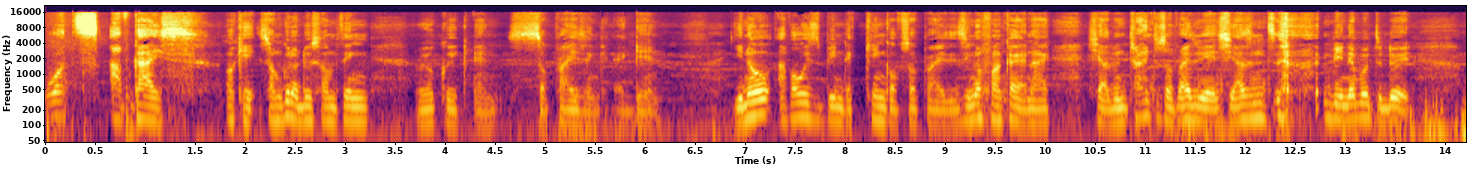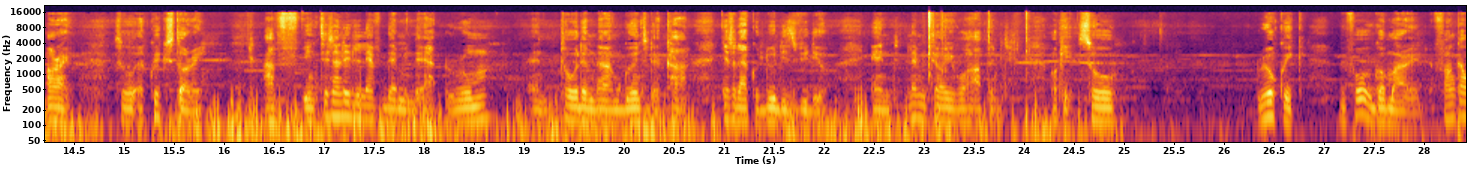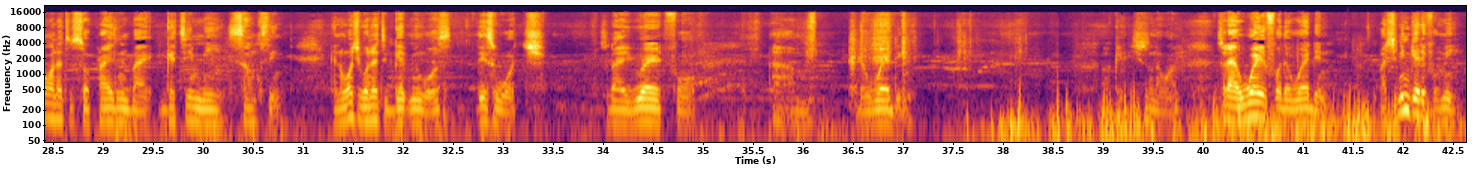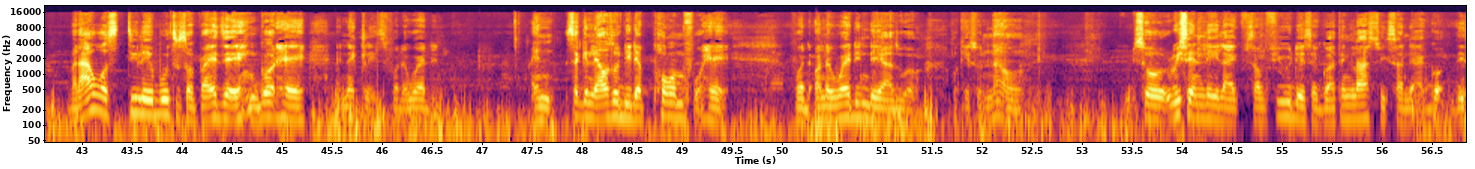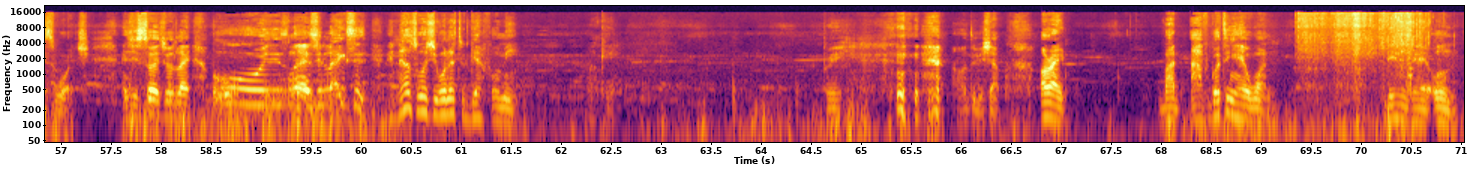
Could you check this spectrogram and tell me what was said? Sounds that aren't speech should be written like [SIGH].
what's up guys? Okay so i'm gonna do something real quick and surprising again. You know i've always been the king of surprises. You know franca and i she has been trying to surprise me and she hasn't [LAUGHS] been able to do it. All right so a quick story. I've intentionally left them in the room and told them that i'm going to the car just so that i could do this video. And let me tell you what happened. Okay so real quick before we got married, Franca wanted to surprise me by getting me something. And what she wanted to get me was this watch. So that I wear it for um, the wedding. Okay, she's on the one. So that I wear it for the wedding. But she didn't get it for me. But I was still able to surprise her [LAUGHS] and got her a necklace for the wedding. And secondly, I also did a poem for her for the, on the wedding day as well. Okay, so now so recently like some few days ago i think last week sunday i got this watch. And she saw it she was like oh it's nice she likes it. And that's what she wanted to get for me. Okay. Pray. [LAUGHS] I want to be sharp. All right but i've gotten her one. This is her own.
